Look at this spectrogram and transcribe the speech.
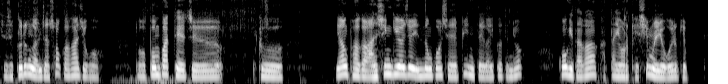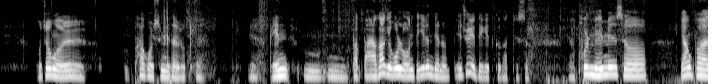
그래서 그런 거 이제 솎아가지고 또 봄밭에 저 그 양파가 안 심겨져 있는 곳에 빈 데가 있거든요. 거기다가 갖다 이렇게 심으려고 이렇게 모종을 파고 있습니다. 이렇게 예, 밴, 음, 음, 빡빡하게 올라오는데 이런 데는 빼줘야 되겠 것 같아서 자, 풀 매면서 양파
